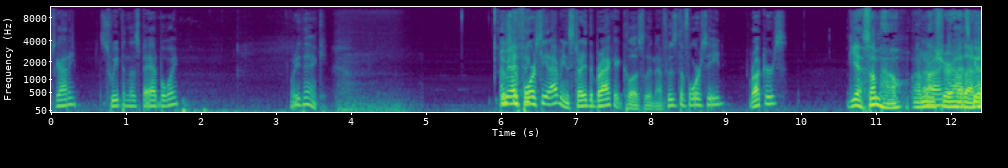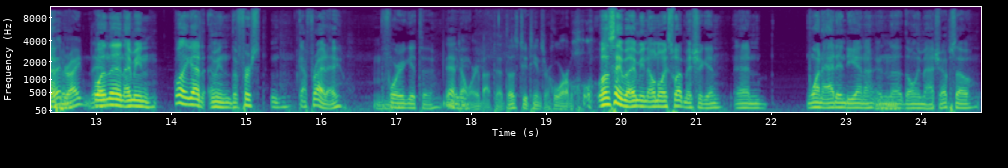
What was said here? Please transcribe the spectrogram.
Scotty? Sweeping this bad boy. What do you think? I Who's mean, the I four think- seed? I haven't even studied the bracket closely enough. Who's the four seed? Rutgers. Yeah, somehow I'm All not right, sure how that's that good, happened. right? Well, and then I mean, well, you got I mean the first got Friday. Before you get to Yeah, maybe- don't worry about that. Those two teams are horrible. Well, let's say, but I mean Illinois swept Michigan and won at Indiana in Mm-hmm. the the only matchup, so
